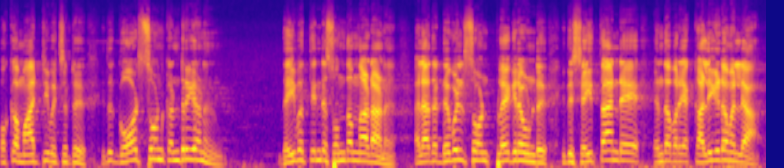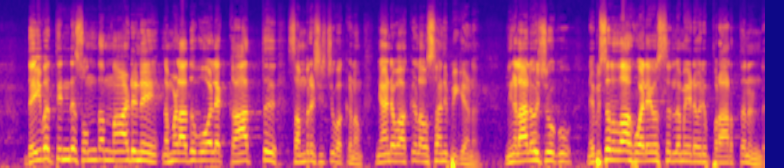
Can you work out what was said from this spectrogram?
ഒക്കെ മാറ്റിവെച്ചിട്ട് ഇത് ഗോഡ്സ് ഓൺ കൺട്രിയാണ്. ദൈവത്തിന്റെ സ്വന്തം നാടാണ്. അല്ലാതെ ഡെവിൾസ് ഓൺ പ്ലേ ഗ്രൗണ്ട് ഇത് ഷെയ്ത്താന്റെ എന്താ പറയുക കളിയിടമല്ല. ദൈവത്തിന്റെ സ്വന്തം നാടിനെ നമ്മൾ അതുപോലെ കാത്ത് സംരക്ഷിച്ചു വെക്കണം. ഞാൻ എന്റെ വാക്കുകൾ അവസാനിപ്പിക്കുകയാണ്. നിങ്ങൾ ആലോചിച്ച് നോക്കൂ. നബി സല്ലല്ലാഹു അലൈഹി വസ്ലമയുടെ ഒരു പ്രാർത്ഥന ഉണ്ട്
